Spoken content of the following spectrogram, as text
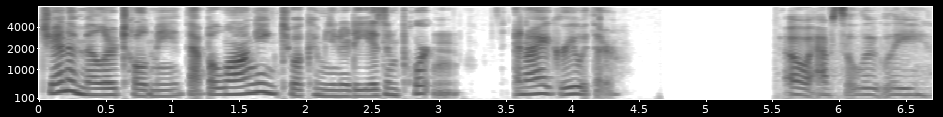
Jana Miller told me that belonging to a community is important, and I agree with her. Oh, absolutely.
